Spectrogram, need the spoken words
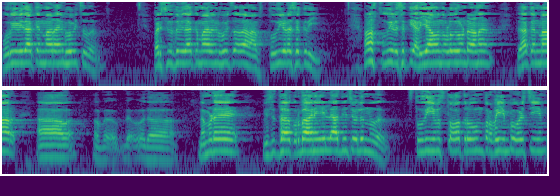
പൂർവപിതാക്കന്മാർ അനുഭവിച്ചത്. പരിശുദ്ധ പിതാക്കന്മാർ അനുഭവിച്ചതാണ് സ്തുതിയുടെ ശക്തി. ആ സ്തുതിയുടെ ശക്തി അറിയാമെന്നുള്ളത് കൊണ്ടാണ് പിതാക്കന്മാർ നമ്മുടെ വിശുദ്ധ കുർബാനയിൽ ആദ്യം ചൊല്ലുന്നത്. സ്തുതിയും സ്തോത്രവും പ്രഭയും പുകഴ്ചയും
